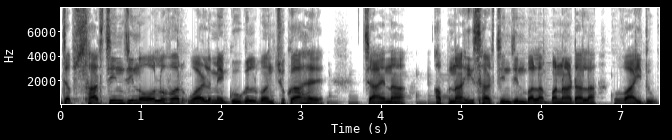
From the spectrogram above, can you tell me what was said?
जब search engine all over world में गूगल बन चुका है चाइना अपना ही सर्च इंजन बना डाला वाइदू।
